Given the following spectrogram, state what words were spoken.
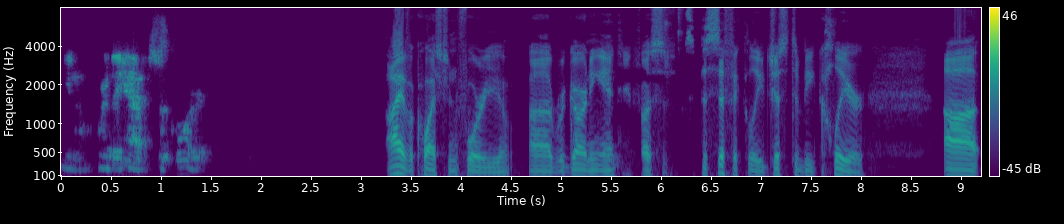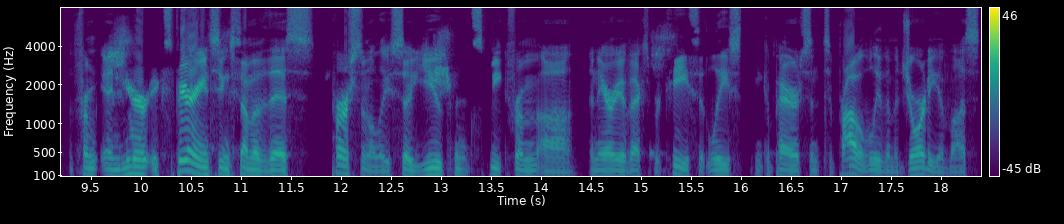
you know where they have support. I have a question for you uh, regarding Antifa specifically, just to be clear. Uh, from and you're experiencing some of this personally, so you can speak from uh, an area of expertise, at least in comparison to probably the majority of us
